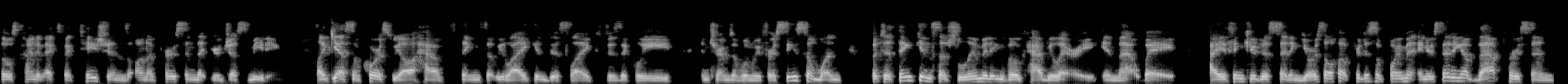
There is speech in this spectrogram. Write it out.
those kind of expectations on a person that you're just meeting. Like yes of course we all have things that we like and dislike physically in terms of when we first see someone but to think in such limiting vocabulary in that way i think you're just setting yourself up for disappointment and you're setting up that person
